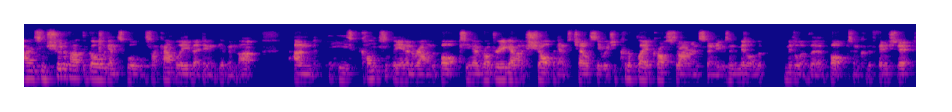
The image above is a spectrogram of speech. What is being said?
Aaronson should have had the goal against Wolves. I can't believe they didn't give him that. And he's constantly in and around the box. You know, Rodrigo had a shot against Chelsea, which he could have played across to Aaronson. He was in the middle of the middle of the box and could have finished it.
